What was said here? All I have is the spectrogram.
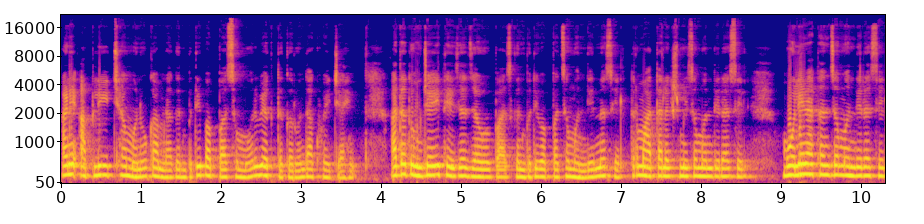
आणि आपली इच्छा मनोकामना गणपती बाप्पासमोर व्यक्त करून दाखवायची आहे. आता तुमच्या इथे जर जवळपास गणपती बाप्पाचं मंदिर नसेल तर माता लक्ष्मीचं मंदिर असेल बोले भोलेनाथांचं मंदिर असेल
